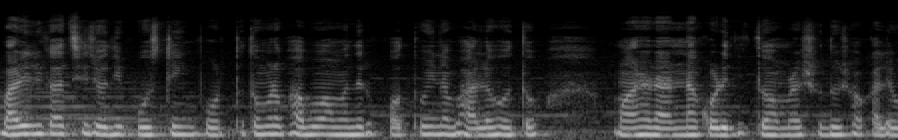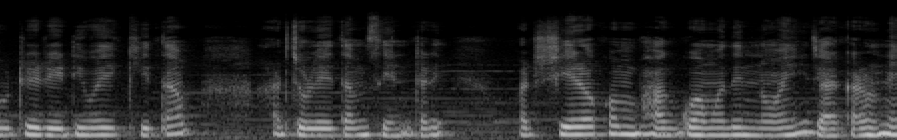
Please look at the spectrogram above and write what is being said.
বাড়ির কাছে যদি পোস্টিং পড়তো, তোমরা ভাবো আমাদের কতই না ভালো হতো। মারা রান্না করে দিত, আমরা শুধু সকালে উঠে রেডি হয়ে খেতাম আর চলে যেতাম সেন্টারে বাট সেরকম ভাগ্য আমাদের নয়, যার কারণে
